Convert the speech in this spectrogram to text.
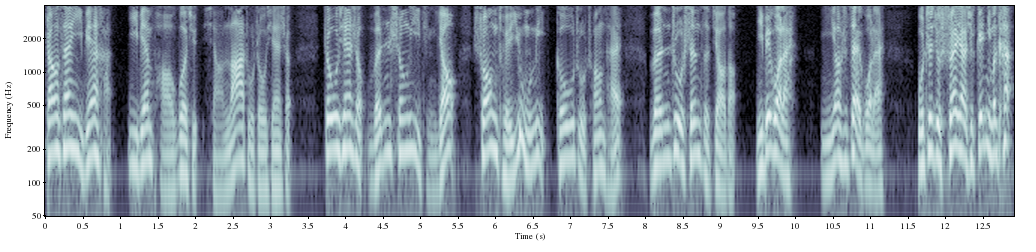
张三一边喊一边跑过去，想拉住周先生。周先生闻声一挺腰，双腿用力勾住窗台，稳住身子，叫道：“你别过来！你要是再过来，我这就摔下去给你们看！”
